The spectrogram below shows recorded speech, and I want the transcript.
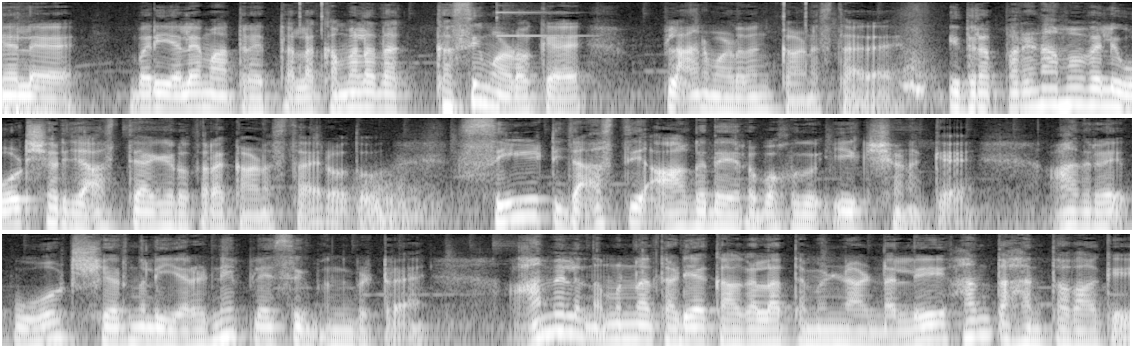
ಮೇಲೆ ಬರೀ ಎಲೆ ಮಾತ್ರ ಇತ್ತಲ್ಲ, ಕಮಲದ ಕಸಿ ಮಾಡೋಕೆ ಪ್ಲಾನ್ ಮಾಡ್ದಂಗೆ ಕಾಣಿಸ್ತಾ ಇದೆ. ಇದರ ಪರಿಣಾಮದಲ್ಲಿ ವೋಟ್ ಶೇರ್ ಜಾಸ್ತಿ ಆಗಿರೋ ಥರ ಕಾಣಿಸ್ತಾ ಇರೋದು. ಸೀಟ್ ಜಾಸ್ತಿ ಆಗದೇ ಇರಬಹುದು ಈ ಕ್ಷಣಕ್ಕೆ. ಆದರೆ ವೋಟ್ ಶೇರ್ನಲ್ಲಿ ಎರಡನೇ ಪ್ಲೇಸಿಗೆ ಬಂದುಬಿಟ್ರೆ, ಆಮೇಲೆ ನಮ್ಮನ್ನು ತಡೆಯೋಕ್ಕಾಗಲ್ಲ ತಮಿಳುನಾಡಿನಲ್ಲಿ. ಹಂತ ಹಂತವಾಗಿ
